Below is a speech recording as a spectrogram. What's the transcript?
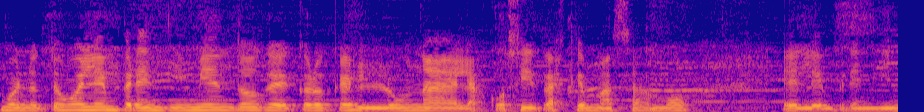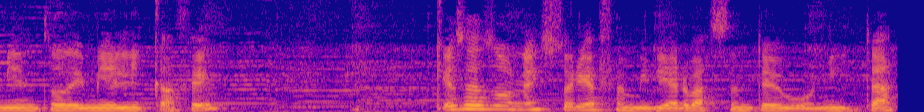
Bueno, tengo el emprendimiento que creo que es una de las cositas que más amo, el emprendimiento de miel y café. Que esa es una historia familiar bastante bonita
